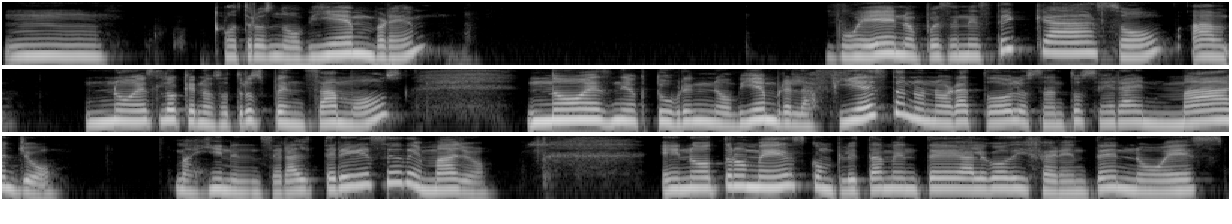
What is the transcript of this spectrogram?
mm, otros noviembre. Bueno, pues en este caso, no es lo que nosotros pensamos, no es ni octubre ni noviembre. La fiesta en honor a todos los santos era en mayo. Imagínense, era el 13 de mayo. En otro mes, completamente algo diferente, no es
